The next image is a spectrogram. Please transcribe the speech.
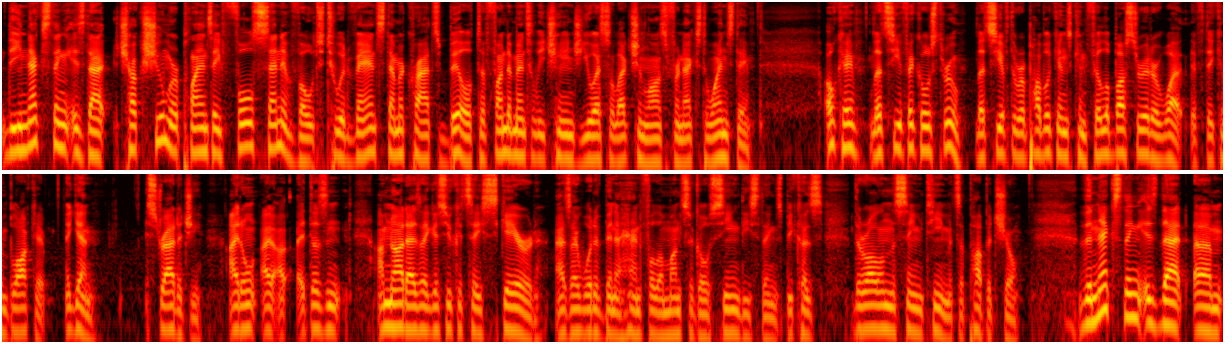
The next thing is that Chuck Schumer plans a full Senate vote to advance Democrats' bill to fundamentally change U.S. election laws for next Wednesday. Okay, let's see if it goes through. Let's see if the Republicans can filibuster it or what, if they can block it. Again, strategy. I don't. I. It doesn't. I'm not as I guess you could say scared as I would have been a handful of months ago seeing these things because they're all on the same team. It's a puppet show. The next thing is that um,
